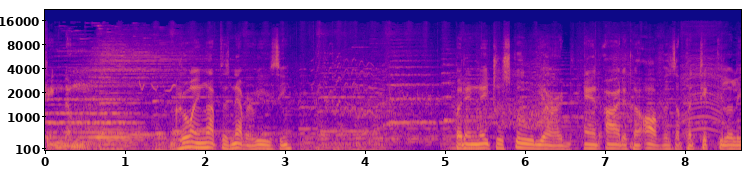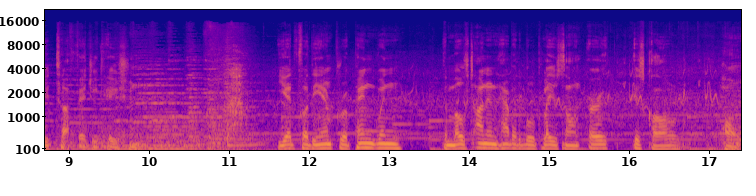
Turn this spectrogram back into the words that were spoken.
Kingdom. Growing up is never easy. But in Nature's Schoolyard, Antarctica offers a particularly tough education. Yet for the Emperor Penguin, the most uninhabitable place on Earth is called home.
